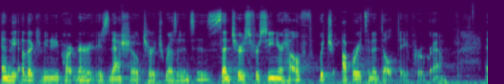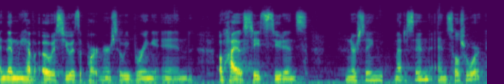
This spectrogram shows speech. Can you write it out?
And the other community partner is National Church Residences, Centers for Senior Health, which operates an adult day program. And then we have OSU as a partner, so we bring in Ohio State students, nursing, medicine, and social work.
